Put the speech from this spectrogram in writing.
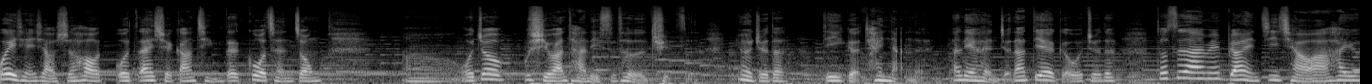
我以前小时候，我在学钢琴的过程中，嗯，我就不喜欢弹李斯特的曲子，因为我觉得第一个太难了，要练很久。那第二个，我觉得都是在那边表演技巧啊，还有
